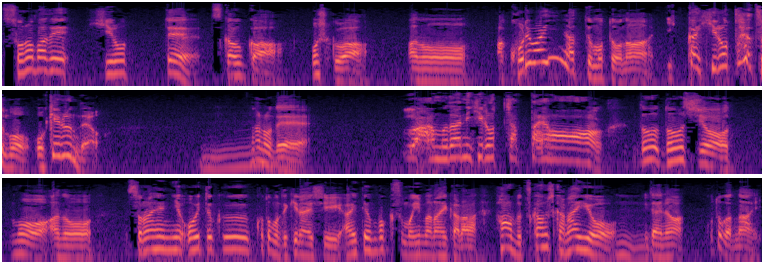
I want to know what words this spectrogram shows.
その場で拾って使うか、もしくは、あのーあ、これはいいなって思ったのは、一回拾ったやつも置けるんだよ。なの、で、うわ無駄に拾っちゃったよどう、どうしよう。もう、あの、その辺に置いとくこともできないし、アイテムボックスも今ないから、ハーブ使うしかないよ、うんうんみたいなことがない。へ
